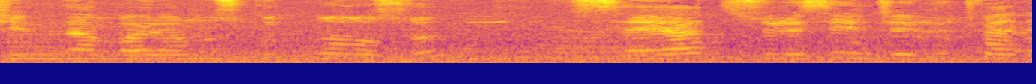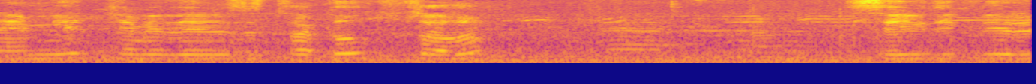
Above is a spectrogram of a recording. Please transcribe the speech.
Şimdiden bayramınız kutlu olsun. Seyahat süresince lütfen emniyet kemerlerinizi takılı tutalım. Sevdikleri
